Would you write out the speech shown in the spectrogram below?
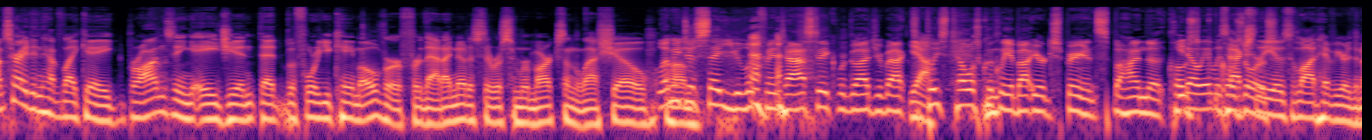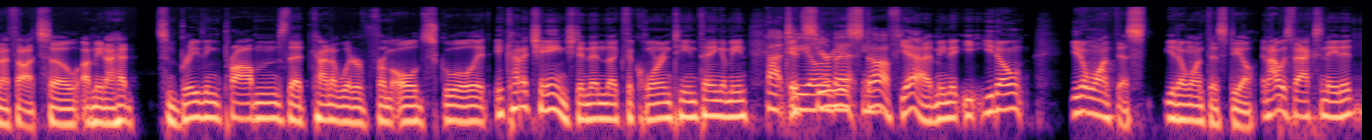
I'm sorry I didn't have like a bronzing agent that before you came over for that. I noticed there were some remarks on the last show. Let me Um, just say, you look fantastic. We're glad you're back. Yeah. please tell us quickly about your experience behind the closed you know, it was actually doors. it was a lot heavier than I thought. So, I mean, I had some breathing problems that kind of were from old school. It it kind of changed, and then like the quarantine thing. I mean, Got to it's you a serious bit. yeah. stuff. Yeah. I mean, it, you, you don't you don't want this. You don't want this deal. And I was vaccinated,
